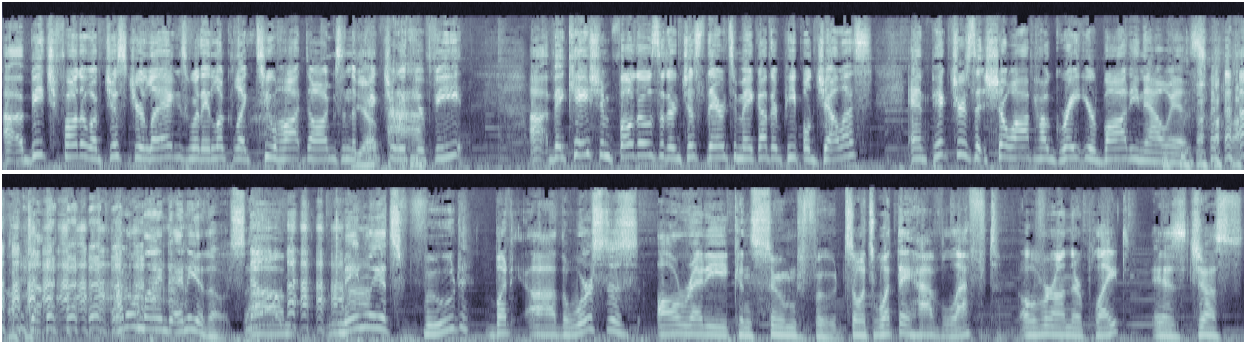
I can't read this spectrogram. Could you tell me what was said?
Uh, a beach photo of just your legs where they look like two hot dogs in the Yep. picture with your feet. Uh, vacation photos that are just there to make other people jealous, and pictures that show off how great your body now is. I don't mind any of those. Um, mainly it's food, but uh, the worst is already consumed food. So it's what they have left over on their plate is just,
